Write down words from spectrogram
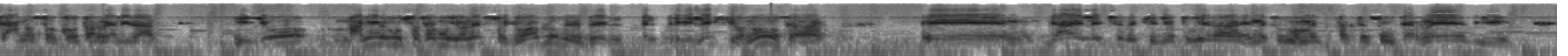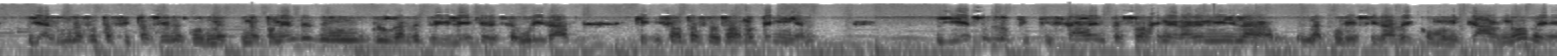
ya nos tocó otra realidad. Y yo, a mí me gusta ser muy honesto, yo hablo desde el del privilegio, ¿no? O sea, eh, ya el hecho de que yo tuviera en esos momentos acceso a Internet y y algunas otras situaciones pues me, ponen desde un lugar de privilegio, de seguridad, que quizá otras personas no tenían. Y eso es lo que quizá empezó a generar en mí la, curiosidad de comunicar, ¿no? De,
